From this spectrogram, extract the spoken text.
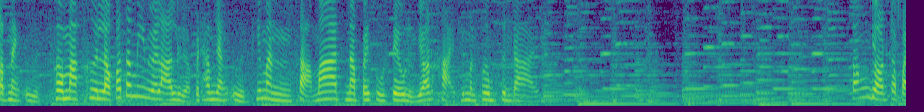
ตำแหน่งอื่น เพิ่มมากขึ้นเราก็จะมีเวลาเหลือไปทำอย่างอื่นที่มันสามารถนำไปสู่เซลล์หรือยอดขายที่มันเพิ่มขึ้นได้ ต้องย้อนกลับไป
